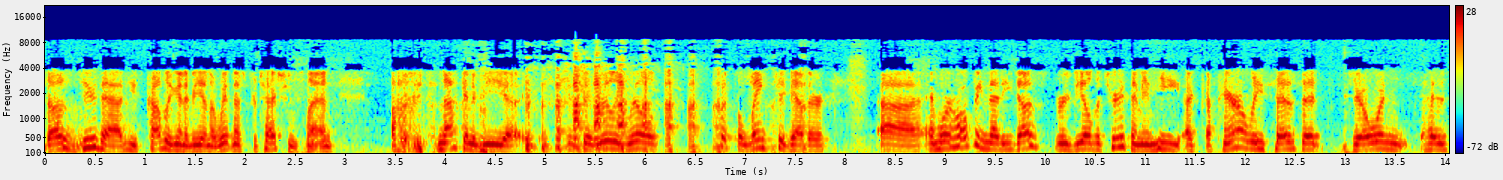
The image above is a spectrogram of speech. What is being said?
does do that, he's probably going to be in the witness protection plan. Uh, it's not going to be, uh, it, really will put the link together. Uh, and we're hoping that he does reveal the truth. I mean, he uh, apparently says that Joe and has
